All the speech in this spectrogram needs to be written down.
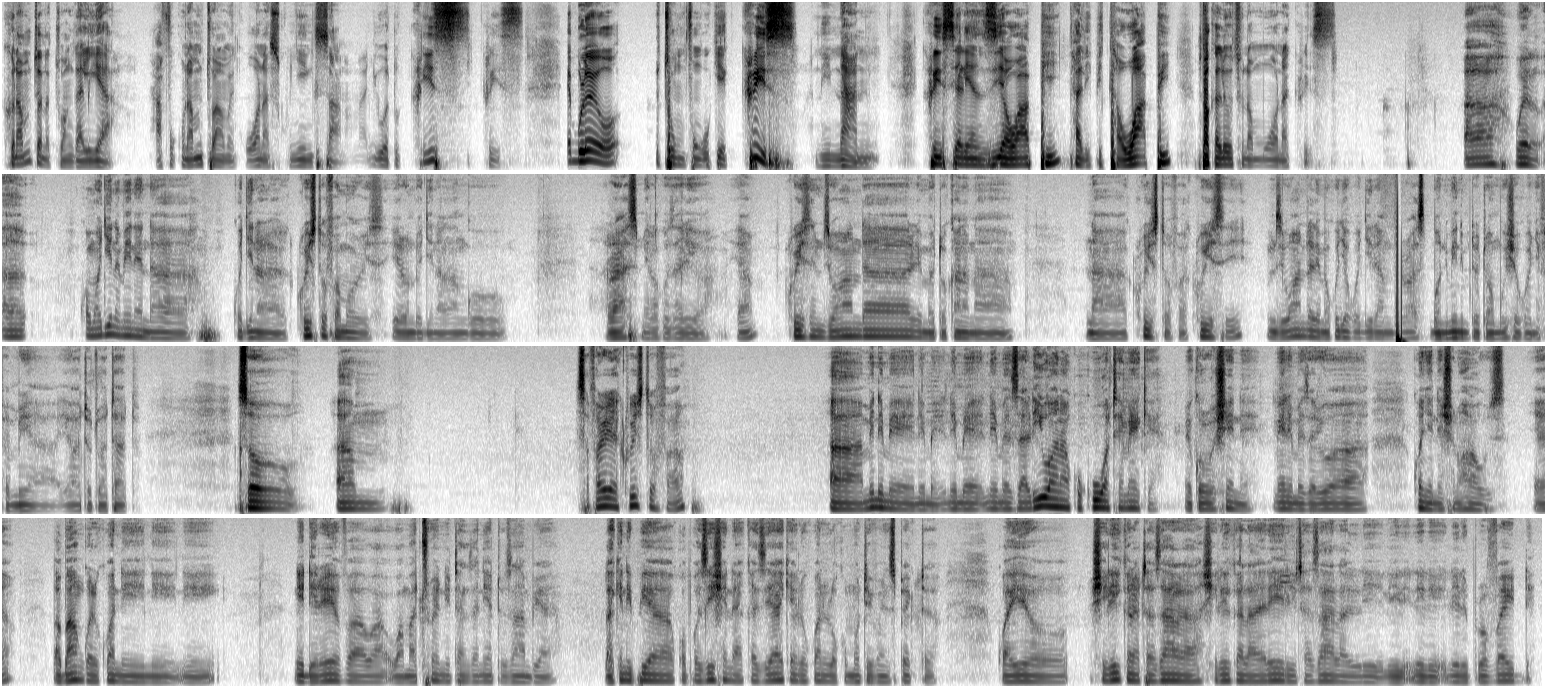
Kuna mtu anatuangalia, afu kuna mtu amekuona siku nyingi sana, najua tu Chris, Chris. Hebu leo tumfungukie Chris ni nani? Chris alianzia wapi? Alipita wapi mpaka leo tunamuona Chris? Uh, well, uh, kwa majina mi naenda kwa jina la Christopher Morris. Hilo ndo jina langu rasmi la kuzaliwa. Yeah? Chris Mziwanda limetokana na na Christopher Chris Mziwanda limekuja kwa ajili ya Bond mimi ni mtoto wa mwisho kwenye familia ya watoto watatu. So um, safari ya Christopher uh, mi nime, nime, nime, nimezaliwa na kukua Temeke Mikoroshini. Mi nimezaliwa kwenye National House yeah. Babangu alikuwa ni, ni, ni, ni dereva wa, wa matreni Tanzania to Zambia, lakini pia kwa position ya kazi yake alikuwa ni locomotive inspector. Kwa hiyo shirika la Tazara, shirika la reli Tazara liliprovide li, li, li, li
